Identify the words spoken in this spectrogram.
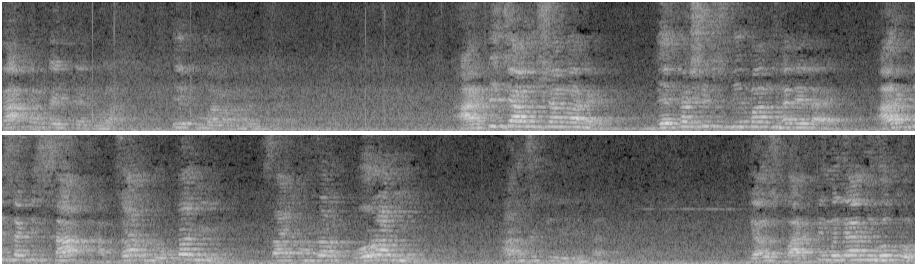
का करता येत नाही गोळा ते तुम्हाला मला विचार. आरटीच्या अनुषंगाने लेखाशीच निर्माण झालेला आहे. आरटी साठी सात हजार लोकांनी सात हजार पोरांनी अर्ज केलेले आहेत ज्यावेळेस बार्टीमध्ये आम्ही होतो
